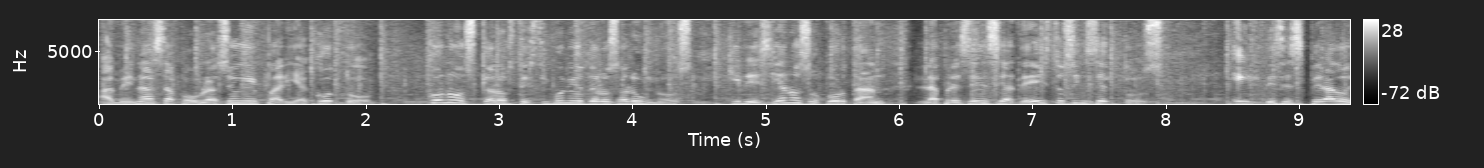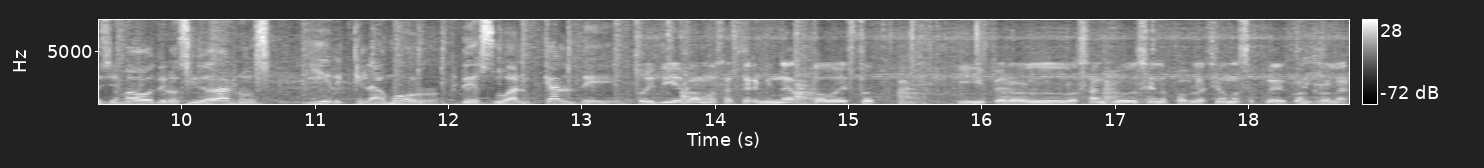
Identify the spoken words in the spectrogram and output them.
amenaza población en Pariacoto, Conozca los testimonios de los alumnos, quienes ya no soportan la presencia de estos insectos, el desesperado llamado de los ciudadanos y el clamor de su alcalde. Hoy día vamos a terminar todo esto, y, pero los zancudos en la población no se puede controlar.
